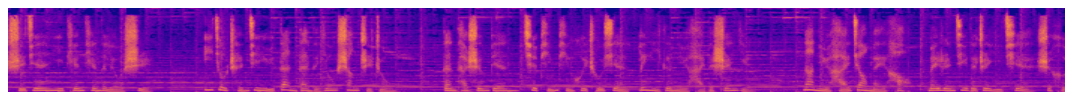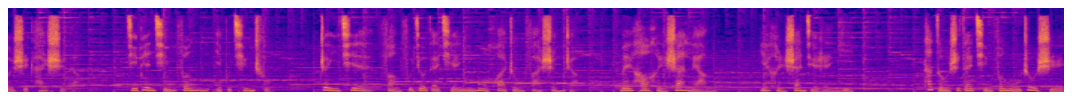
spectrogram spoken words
时间一天天的流逝，依旧沉浸于淡淡的忧伤之中。但他身边却频频会出现另一个女孩的身影。那女孩叫梅浩，没人记得这一切是何时开始的，即便秦风也不清楚。这一切仿佛就在潜移默化中发生着。梅浩很善良，也很善解人意。他总是在秦风无助时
